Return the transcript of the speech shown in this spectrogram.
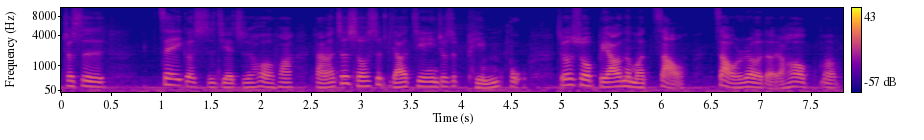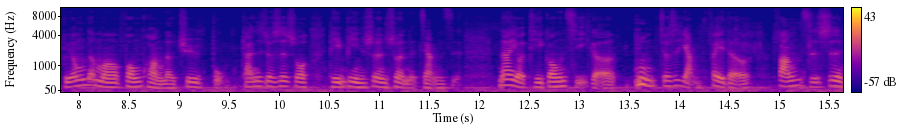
就是这一个时节之后的话，反而这时候是比较建议就是平补，就是说不要那么燥。燥热的，然后呃不用那么疯狂的去补，但是就是说平平顺顺的这样子。那有提供几个 就是养肺的方子，是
